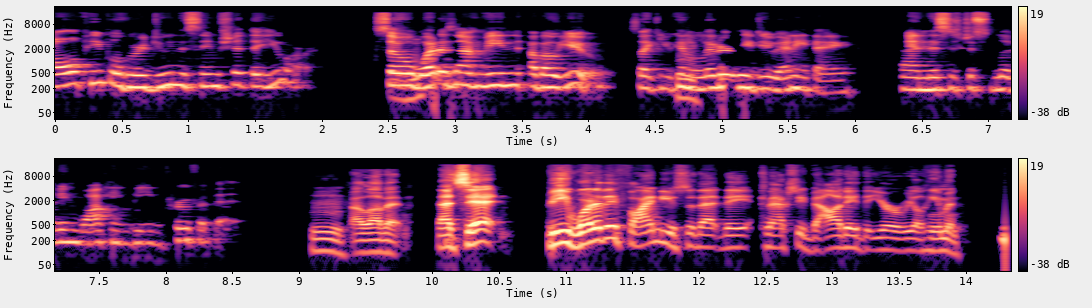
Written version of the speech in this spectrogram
all people who are doing the same shit that you are. So, mm-hmm. what does that mean about you? It's like you can mm. literally do anything. And this is just living, walking, being proof of it. Mm, I love it. That's it. B, where do they find you so that they can actually validate that you're a real human?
